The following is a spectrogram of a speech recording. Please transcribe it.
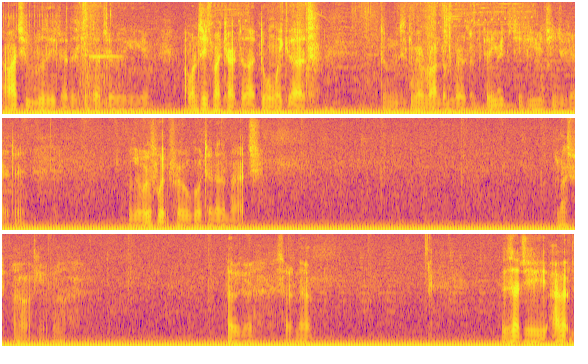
I'm actually really enjoying this. Game's actually a really good game. I want to change my character. Though. I don't like that. Don't just give me a random person. Can you even, even change your character? Okay, we'll just wait for we'll go to another match. Match. Oh, okay. Well, there we go. So now, this is actually. I haven't.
